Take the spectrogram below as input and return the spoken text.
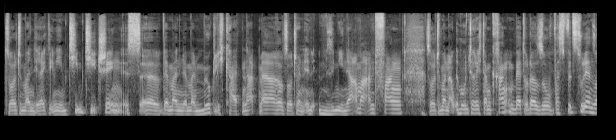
Sollte man direkt irgendwie im Team-Teaching? Ist, äh, wenn man wenn man Möglichkeiten hat, mehrere, sollte man in, im Seminar mal anfangen? Sollte man im Unterricht am Krankenbett oder so? Was willst du denn so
